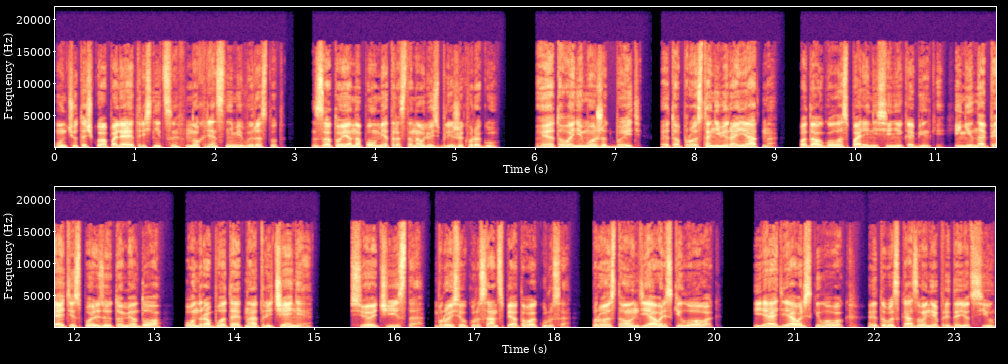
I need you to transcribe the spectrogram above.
Он чуточку опаляет ресницы, но хрен с ними вырастут. Зато я на полметра становлюсь ближе к врагу. «Этого не может быть! Это просто невероятно!» Подал голос парень из синей кабинки. «Хинин опять использует Омедо! Он работает на отвлечение!» «Все чисто», — бросил курсант с пятого курса. «Просто он дьявольски ловок». «Я дьявольски ловок». Это высказывание придает сил.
